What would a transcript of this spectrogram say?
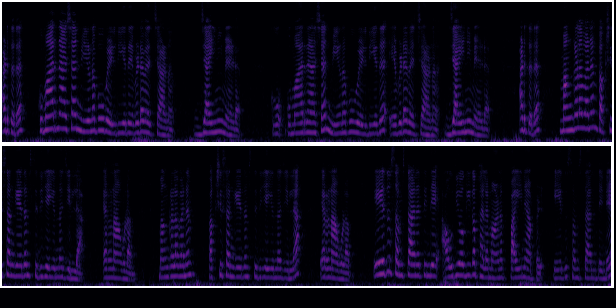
അടുത്തത് കുമാരനാശാൻ വീണപൂവ് എഴുതിയത് എവിടെ വെച്ചാണ്? ജൈനിമേട് കുമാരനാശാൻ വീണപൂവ് എഴുതിയത് എവിടെ വെച്ചാണ്? ജൈനിമേട് അടുത്തത് മംഗളവനം പക്ഷി സങ്കേതം സ്ഥിതി ചെയ്യുന്ന ജില്ല എറണാകുളം. മംഗളവനം പക്ഷി സങ്കേതം സ്ഥിതി ചെയ്യുന്ന ജില്ല എറണാകുളം. ഏതു സംസ്ഥാനത്തിന്റെ ഔദ്യോഗിക ഫലമാണ് പൈനാപ്പിൾ? ഏതു സംസ്ഥാനത്തിന്റെ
